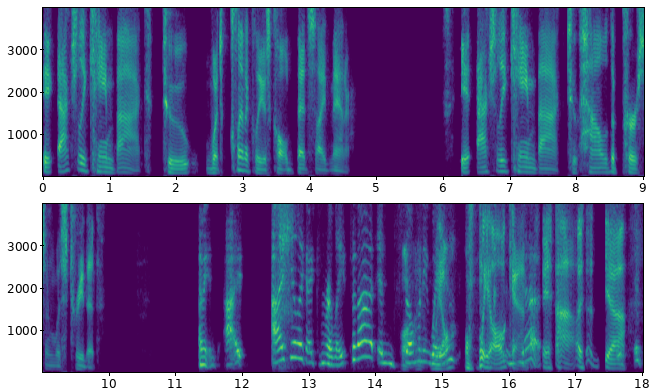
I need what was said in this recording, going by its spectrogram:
It actually came back to what clinically is called bedside manner. It actually came back to how the person was treated. I mean, I I feel like I can relate to that in so well, many ways. We all, we all can. yeah. Yeah. yeah. It, it,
